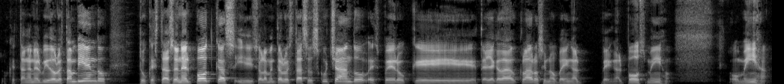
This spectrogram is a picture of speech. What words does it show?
Los que están en el video lo están viendo. Tú que estás en el podcast y solamente lo estás escuchando, espero que te haya quedado claro. Si no, ven al, ven al post, mi hijo o mi hija.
